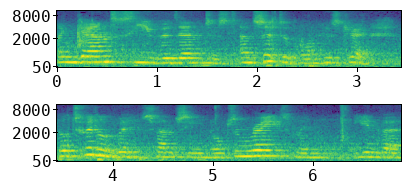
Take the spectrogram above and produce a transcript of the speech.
I'm going to see the dentist and sit upon his chair. He'll twiddle with his fancy knobs and raise me in there.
